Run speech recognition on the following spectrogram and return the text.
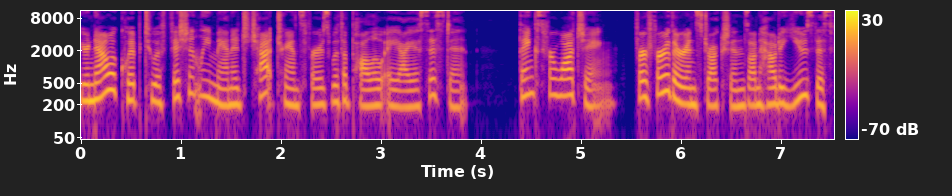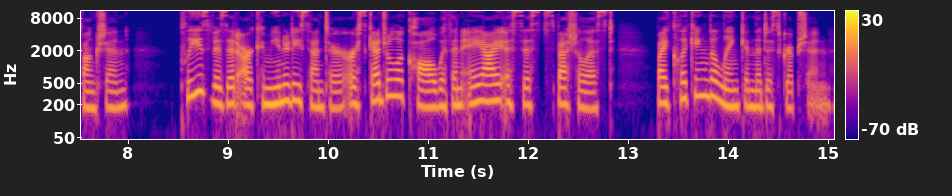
You're now equipped to efficiently manage chat transfers with Apollo AI Assistant. Thanks for watching. For further instructions on how to use this function, please visit our community center or schedule a call with an AI Assist specialist by clicking the link in the description.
